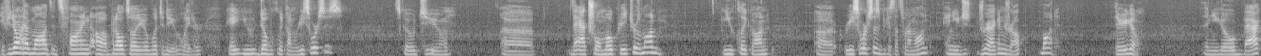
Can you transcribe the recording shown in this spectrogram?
If you don't have mods, it's fine, uh, but I'll tell you what to do later. Okay, you double click on resources. Let's go to uh, the actual Mo Creatures mod. You click on uh, resources because that's what I'm on, and you just drag and drop mod. There you go. Then you go back,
